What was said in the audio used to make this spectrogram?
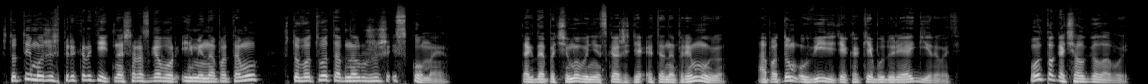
что ты можешь прекратить наш разговор именно потому, что вот-вот обнаружишь искомое?» «Тогда почему вы не скажете это напрямую, а потом увидите, как я буду реагировать?» Он покачал головой.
